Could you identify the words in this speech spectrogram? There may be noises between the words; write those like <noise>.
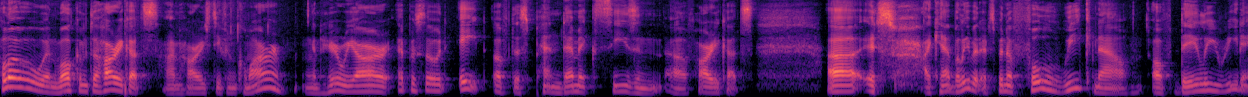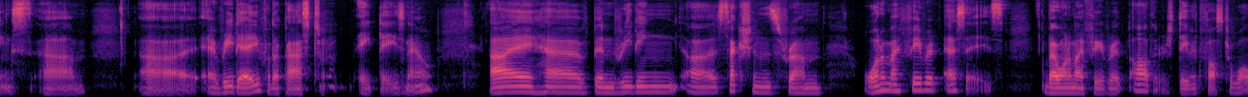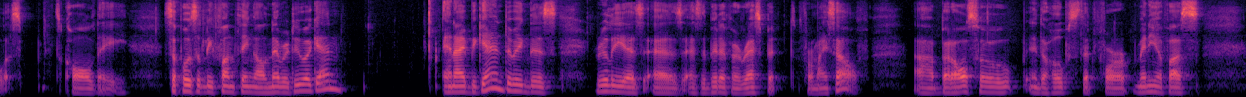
Hello and welcome to Hari Cuts. I'm Hari Stephen Kumar, and here we are, episode eight of this pandemic season of Hari Cuts. Uh, it's I can't believe it. It's been a full week now of daily readings. Um, uh, every day for the past eight days now, I have been reading uh, sections from one of my favorite essays by one of my favorite authors, David Foster Wallace. It's called A Supposedly Fun Thing I'll Never Do Again and I began doing this really as as as a bit of a respite for myself, uh, but also in the hopes that for many of us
